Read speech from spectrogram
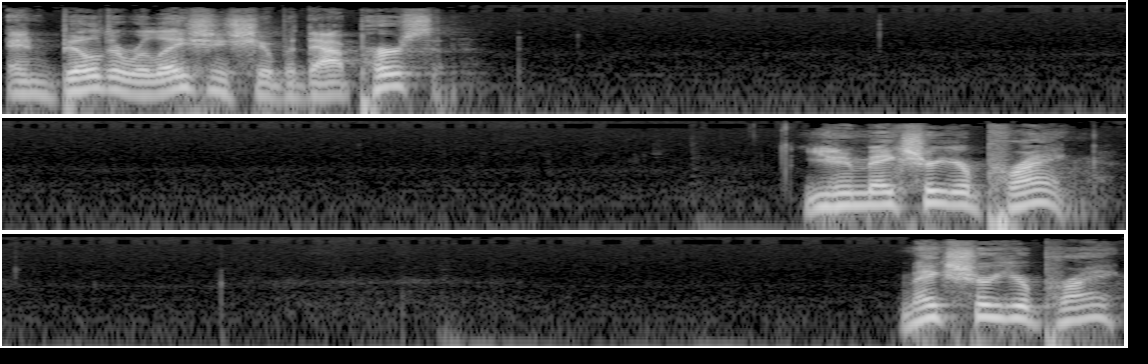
and build a relationship with that person. You need to make sure you're praying. Make sure you're praying.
